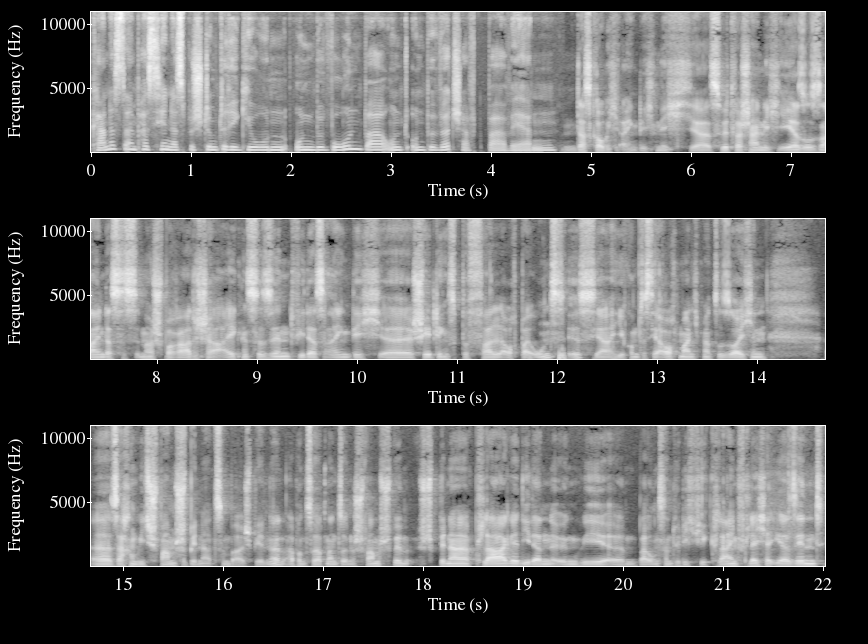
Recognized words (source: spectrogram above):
kann es dann passieren, dass bestimmte Regionen unbewohnbar und unbewirtschaftbar werden? Das glaube ich eigentlich nicht. Ja, es wird wahrscheinlich eher so sein, dass es immer sporadische Ereignisse sind, wie das eigentlich äh, Schädlingsbefall auch bei uns ist. Ja, hier kommt es ja auch manchmal zu solchen äh, Sachen wie Schwammspinner zum Beispiel. Ne? Ab und zu hat man so eine Schwammspinnerplage, die dann irgendwie äh, bei uns natürlich viel kleinflächiger sind.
